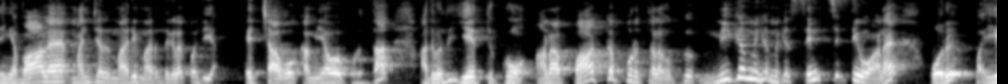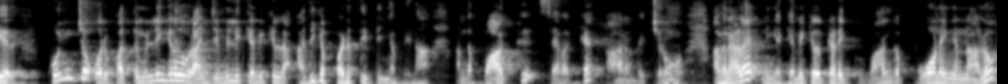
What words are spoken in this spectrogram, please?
நீங்கள் வாழை மஞ்சள் மாதிரி மருந்துகளை கொஞ்சம் எச்சாவோ கம்மியாவோ கொடுத்தா அது வந்து ஏற்றுக்கும் ஆனால் பார்க்க பொறுத்தளவுக்கு மிக மிக மிக சென்சிட்டிவான ஒரு பயிர். கொஞ்சம் ஒரு பத்து மில்லிங்கிறது ஒரு அஞ்சு மில்லி கெமிக்கலில் அதிகப்படுத்திட்டீங்க அப்படின்னா அந்த பாக்கு செவக்க ஆரம்பிச்சிரும். அதனால் நீங்கள் கெமிக்கல் கடைக்கு வாங்க போனீங்கன்னாலும்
